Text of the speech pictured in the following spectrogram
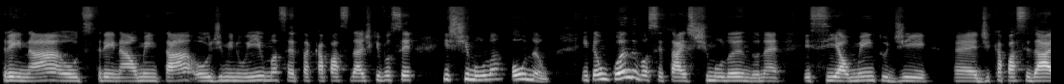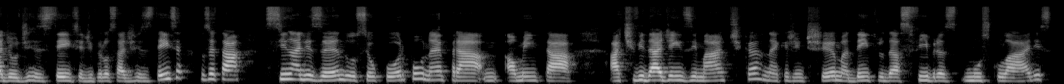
treinar ou destreinar, aumentar ou diminuir uma certa capacidade que você estimula ou não. Então, quando você está estimulando, né, esse aumento de, é, de capacidade ou de resistência, de velocidade de resistência, você está sinalizando o seu corpo, né, para aumentar atividade enzimática, né, que a gente chama, dentro das fibras musculares,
